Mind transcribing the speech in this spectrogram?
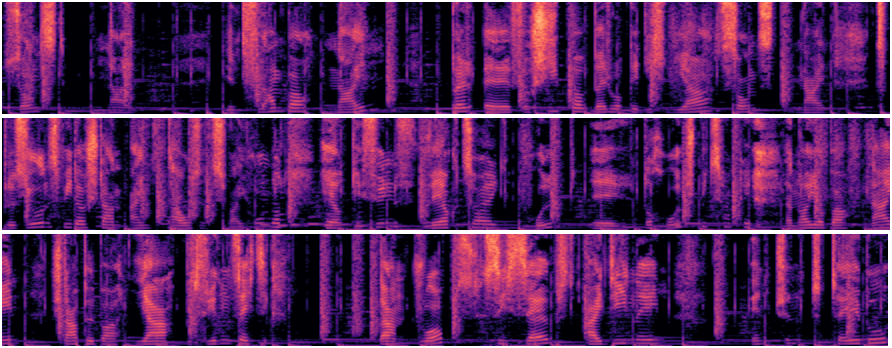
sonst nein. Entflammbar nein, Be äh, verschiebbar Bedrock Edition ja, sonst nein. Explosionswiderstand 1200, Härte 5, Werkzeug, Holz, äh, doch Holzspitzhacke, erneuerbar nein, stapelbar ja bis 64. Dann Drops, sich selbst, ID Name, Enchant Table.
